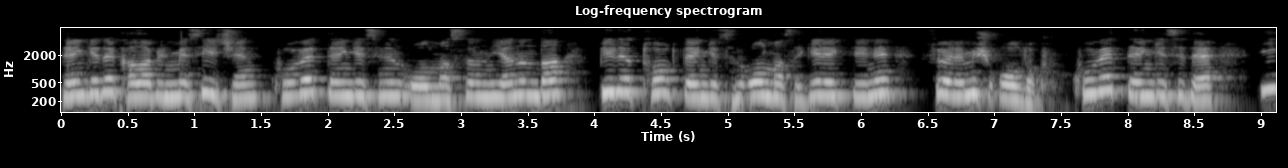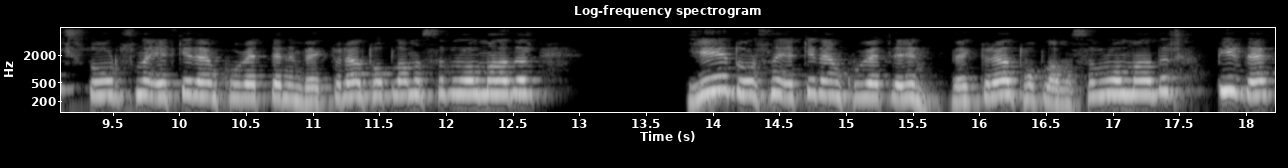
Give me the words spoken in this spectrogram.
dengede kalabilmesi için kuvvet dengesinin olmasının yanında bir de tork dengesinin olması gerektiğini söylemiş olduk. Kuvvet dengesi de x doğrultusuna etki eden kuvvetlerin vektörel toplamı sıfır olmalıdır. Y doğrusuna etki eden kuvvetlerin vektörel toplamı sıfır olmalıdır. Bir de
